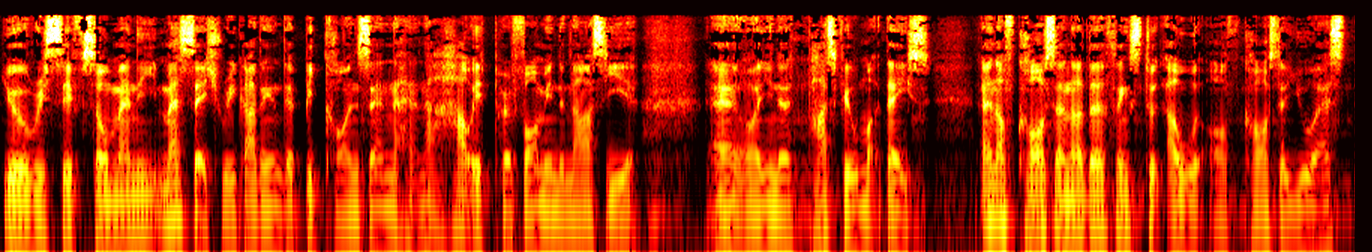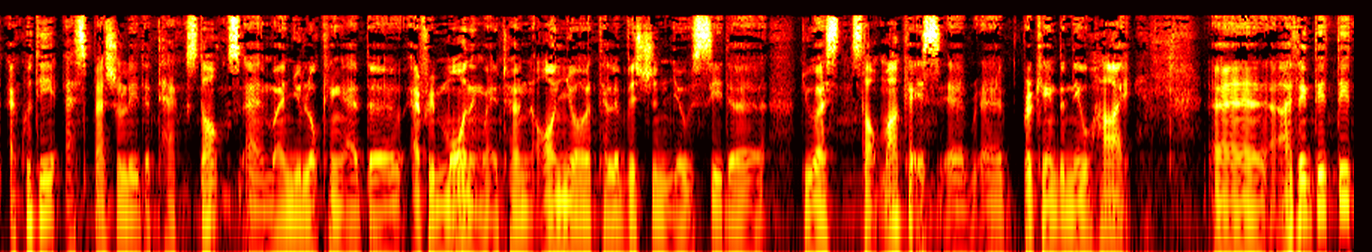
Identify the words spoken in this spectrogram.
you receive so many messages regarding the Bitcoins and, and how it performed in the last year uh, or in the past few days. And of course, another thing stood out, of course, the U.S. equity, especially the tech stocks. And when you're looking at the every morning when you turn on your television, you'll see the U.S. stock market is uh, uh, breaking the new high. And I think th- th-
